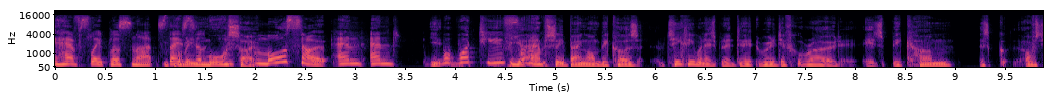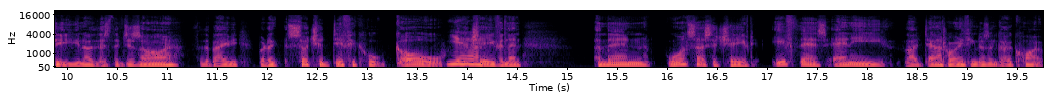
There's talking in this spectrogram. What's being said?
have sleepless nights. They Probably still, more so. More so. And and what, what do you find? you're absolutely bang on because particularly when it's been a di- really difficult road, it's become this. Obviously, you know, there's the desire for the baby, but a, such a difficult goal Yeah. to achieve, and then. And then once that's achieved, if there's any like doubt or anything doesn't go quite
